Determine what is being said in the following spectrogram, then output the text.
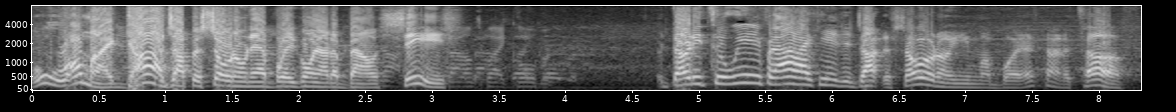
Ooh, oh my God. Drop a shoulder on that boy going out of bounds. Sheesh. Bounce by Colbert. 32 we ain't for that I can't just drop the shoulder on you, my boy. That's kind of tough.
